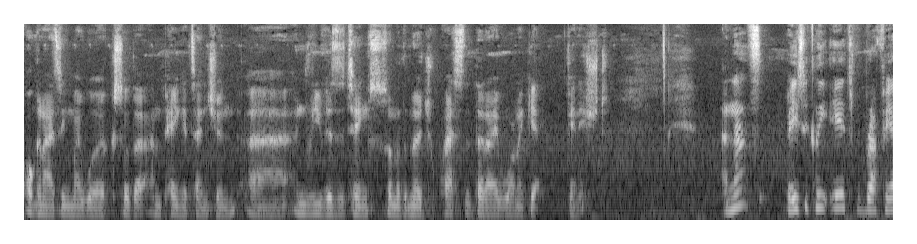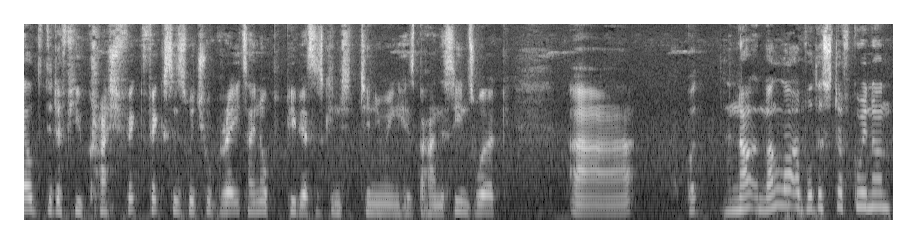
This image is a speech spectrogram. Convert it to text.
organizing my work so that I'm paying attention uh, and revisiting some of the merge requests that, I want to get finished. And that's basically it. Raphael did a few crash fi fixes, which were great. I know PBS is continuing his behind-the-scenes work. Uh, but not, not a lot of other stuff going on.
